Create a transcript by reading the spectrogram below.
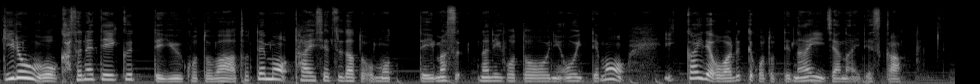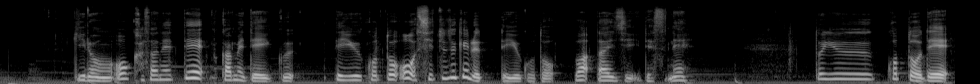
議論を重ねていくっていうことはとても大切だと思っています。何事においても1回で終わるってことってないじゃないですか。議論を重ねて深めていく。っていうことをし続けるっていうことは大事ですね。ということで、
